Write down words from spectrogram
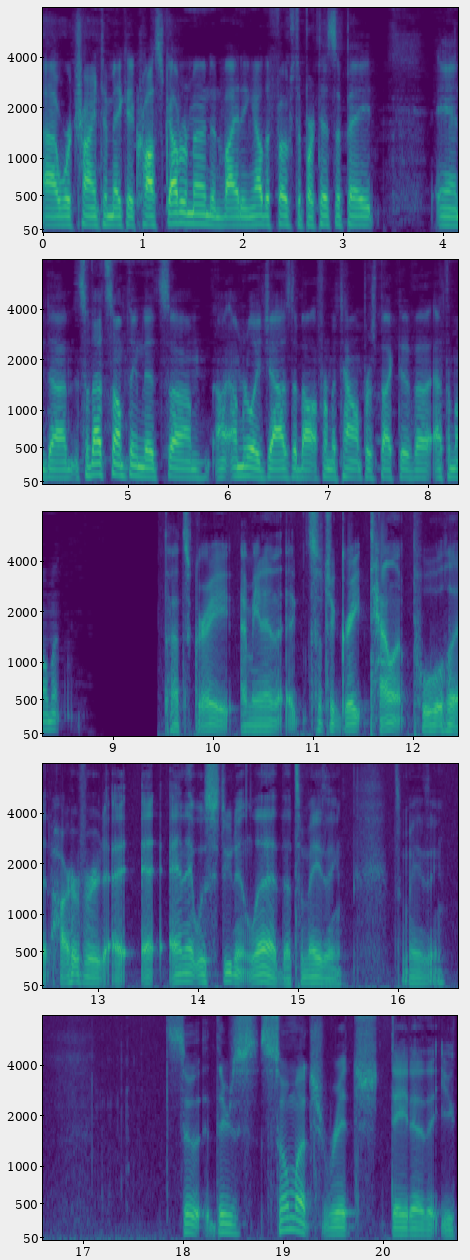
uh, we're trying to make it cross government inviting other folks to participate and um, so that's something that's um, i'm really jazzed about from a talent perspective uh, at the moment that's great. I mean, uh, such a great talent pool at Harvard, and it was student led. That's amazing. It's amazing. So there's so much rich data that you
